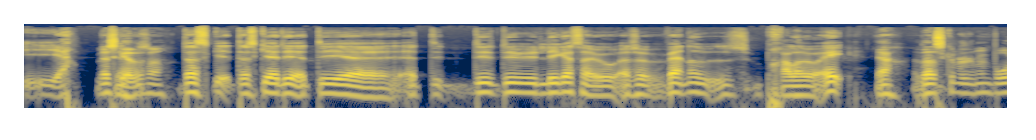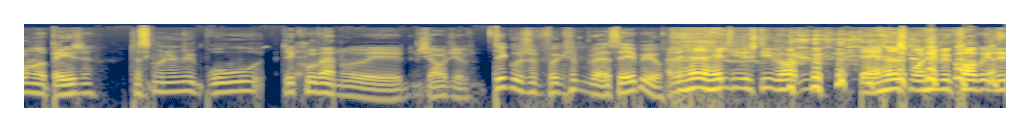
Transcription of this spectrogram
Ja, Hvad sker Ja. der så? der sker, der sker det, at det, er, at det, det, det ligger sig jo, altså vandet praller jo af. Ja, og der skal du nemlig bruge noget base. Der skal man nemlig bruge, Det kunne være noget øh, shower gel. det kunne så for eksempel være sæbe jo. Og det havde jeg heldigvis lige ved hånden, da jeg havde smurt hele min krop ind i,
